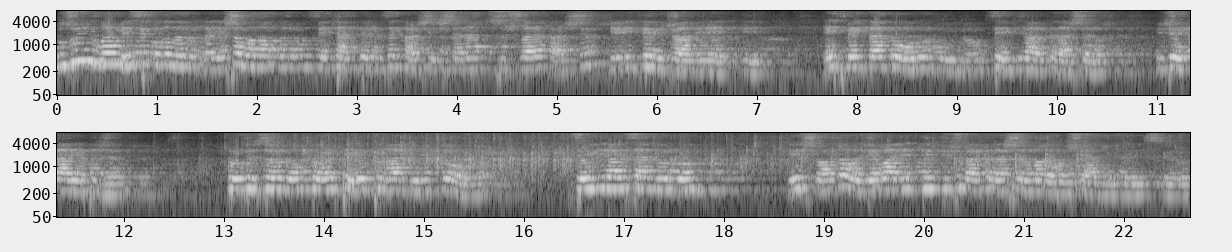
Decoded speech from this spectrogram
Uzun yıllar meslek odalarında yaşam alanlarımız ve kentlerimize karşı işlenen suçlara karşı birlikte mücadele ettiğim, etmekten de onur duyduğum sevgili arkadaşlarım, Mücella Yapıcı, Profesör Doktor Pelin Pınar Gürüklüoğlu, sevgili Aysel Durgun, geç kaldı ama Cemalettin Küçük arkadaşlarıma da hoş geldiniz demek istiyorum.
